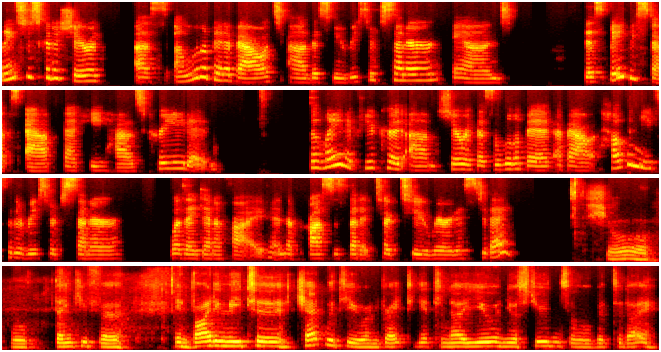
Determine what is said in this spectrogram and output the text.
Lane's just going to share with us a little bit about uh, this new research center and this Baby Steps app that he has created. So Lane, if you could um, share with us a little bit about how the need for the research center was identified and the process that it took to where it is today. Sure. Well, thank you for inviting me to chat with you and great to get to know you and your students a little bit today.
